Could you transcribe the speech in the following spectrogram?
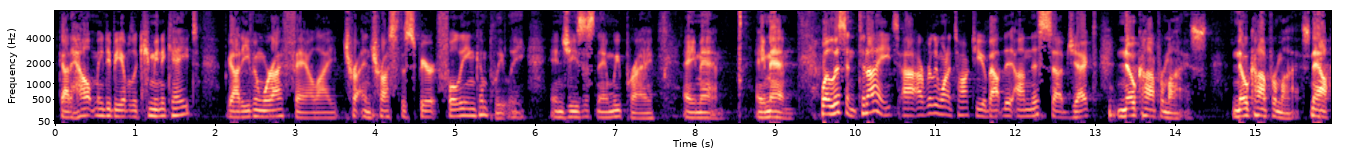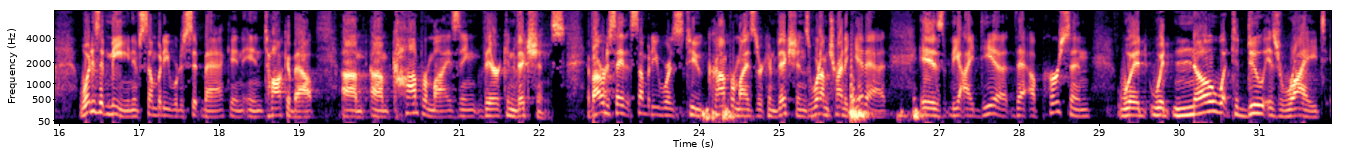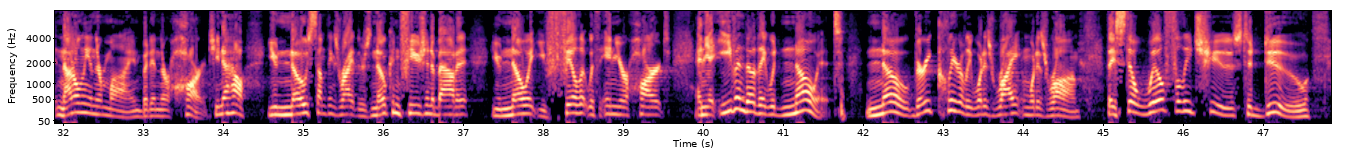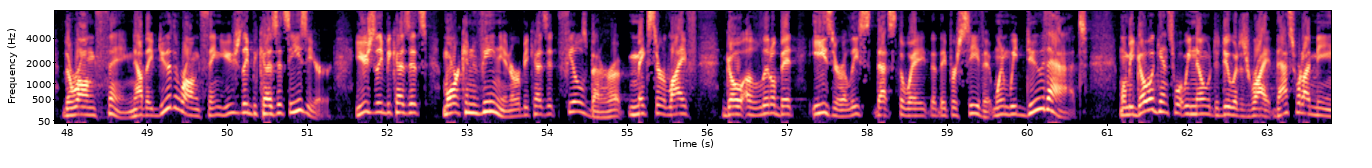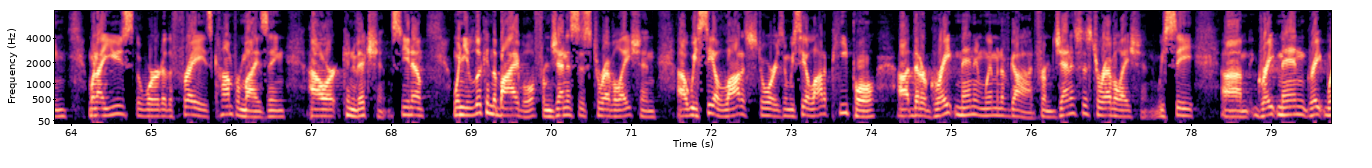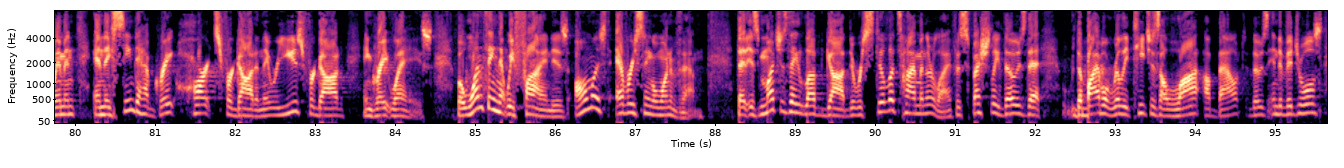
God, help me to be able to communicate. God, even where I fail, I tr- and trust the Spirit fully and completely. In Jesus' name we pray. Amen. Amen. Well, listen, tonight uh, I really want to talk to you about the, on this subject no compromise. No compromise. Now, what does it mean if somebody were to sit back and, and talk about um, um, compromising their convictions? If I were to say that somebody was to compromise their convictions, what I'm trying to get at is the idea that a person would, would know what to do is right, not only in their mind, but in their heart. You know how you know something's right? There's no confusion about it. You know it. You feel it within your heart. And yet, even though they would know it, know very clearly what is right and what is wrong, they still willfully choose to do the wrong thing. Now, they do the wrong thing usually because it's easier, usually because it's more convenient, or because it feels better, or it makes their life go a little bit easier. At least that's the way that they perceive it. When we do that, when we go against what we know to do what is right, that's what I mean when I use the word or the phrase compromising our convictions. You know, when you look in the Bible from Genesis to Revelation, uh, we see a lot of stories and we see a lot of people uh, that are great men and women of God. From Genesis to Revelation, we see um, great men, great women, and they seem to have great hearts for God and they were used for God in great ways. But one thing that we find is almost every single one of them that as much as they loved God, there was still a time in their life, especially those that the Bible really teaches a lot about those individuals,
